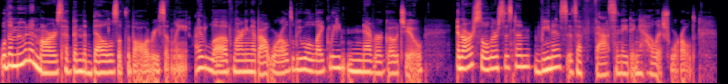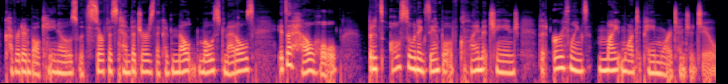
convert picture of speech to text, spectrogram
Well, the moon and Mars have been the belles of the ball recently. I love learning about worlds we will likely never go to. In our solar system, Venus is a fascinating, hellish world. Covered in volcanoes with surface temperatures that could melt most metals, it's a hellhole. But it's also an example of climate change that Earthlings might want to pay more attention to.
